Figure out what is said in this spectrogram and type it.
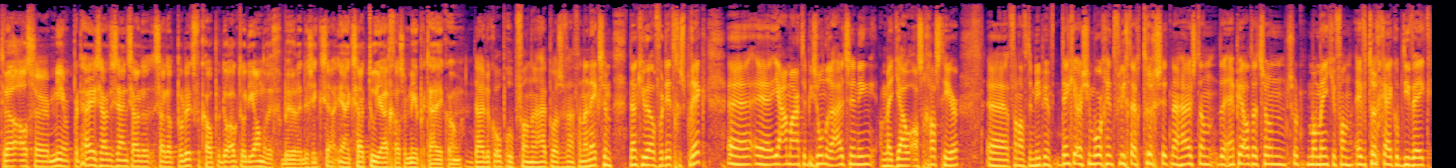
Terwijl als er meer partijen zouden zijn, zou zou dat product verkopen door, ook door die anderen gebeuren. Dus ik zou, ja, ik zou toejuichen als er meer partijen komen. Een duidelijke oproep van uh, Huip van, van Annexum. Dankjewel voor dit gesprek. Uh, uh, ja, Maarten, bijzondere uitzending met jou als gastheer vanaf de MIPIM. Denk je als je morgen in het vliegtuig terug zit naar huis, dan heb je altijd zo'n soort momentje van even terugkijken op die week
